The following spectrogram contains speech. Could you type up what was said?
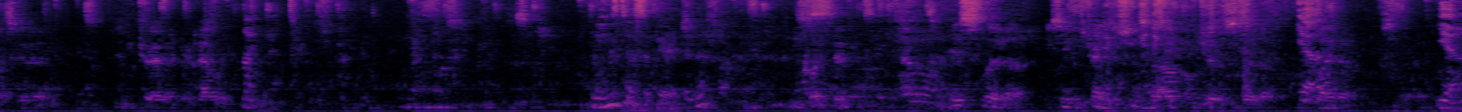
it's gonna, you try it on your tablet. Things disappeared, didn't it? You clicked it, it slid up, you see the transition stuff, you just slid up, Yeah. slide up. Yeah.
